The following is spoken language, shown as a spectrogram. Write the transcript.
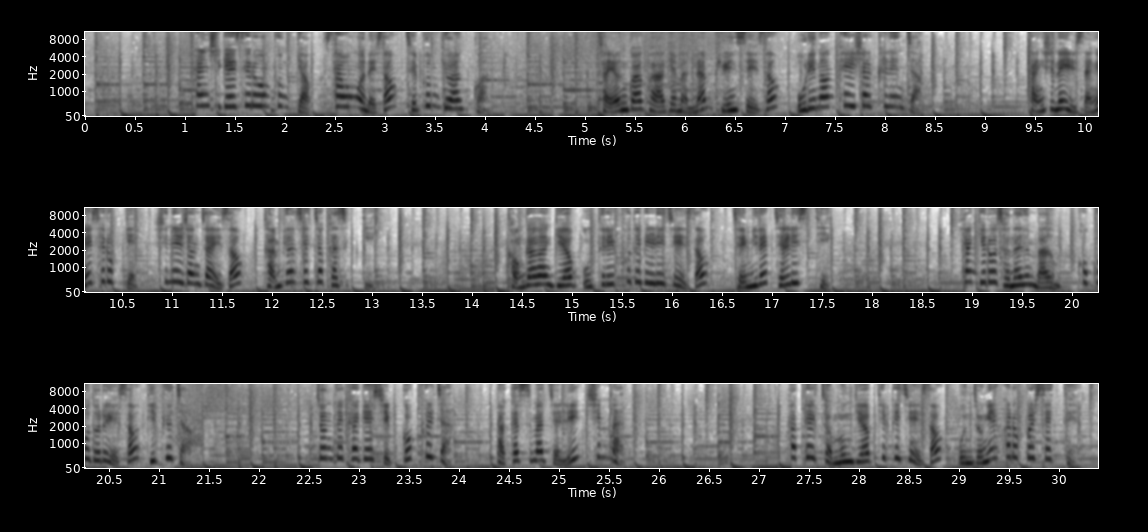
한식의 새로운 품격 사홍원에서 제품 교환권. 자연과 과학의 만남 뷰인스에서 올인원 페이셜 클렌저. 당신의 일상을 새롭게 신일전자에서 간편 세척 가습기. 건강한 기업 오트리 푸드빌리지에서 재미랩 젤리 스틱. 향기로 전하는 마음 코코도르에서 디퓨저. 쫀득하게 씹고 풀자. 바카스마 젤리 10만 핫팩 전문기업 TPG에서 온종일 화롯불 세트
